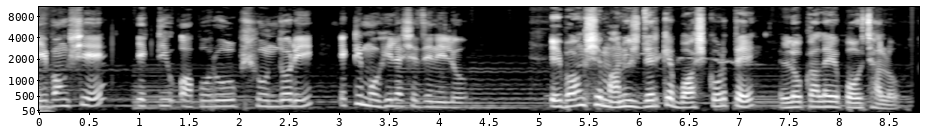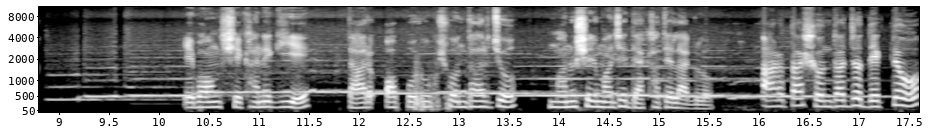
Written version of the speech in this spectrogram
এবং সে একটি অপরূপ সুন্দরী একটি মহিলা সেজে নিল। এবং সে মানুষদেরকে বশ করতে লোকালয়ে পৌঁছালো। এবং সেখানে গিয়ে তার অপরূপ সৌন্দর্য মানুষের মাঝে দেখাতে লাগল। আর তার সৌন্দর্য দেখতেও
